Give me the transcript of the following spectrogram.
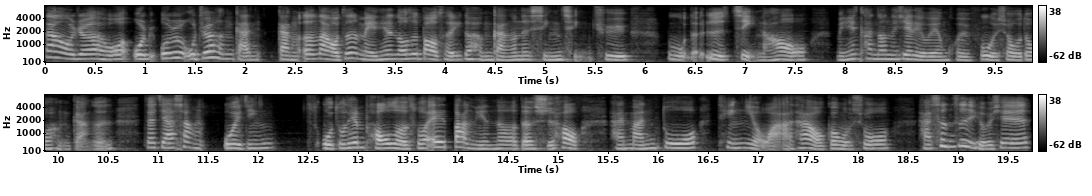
但我觉得我我我我觉得很感感恩啊，我真的每天都是抱着一个很感恩的心情去录我的日记，然后每天看到那些留言回复的时候，我都很感恩，再加上我已经。我昨天 PO 了说，哎，半年了的时候，还蛮多听友啊，他有跟我说，还甚至有一些，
